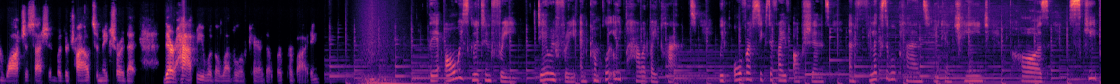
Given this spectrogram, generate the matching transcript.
and watch a session with their child to make sure that they're happy with the level of care that we're providing. They're always gluten free dairy free, and completely powered by plants. With over 65 options and flexible plans you can change, pause, skip,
